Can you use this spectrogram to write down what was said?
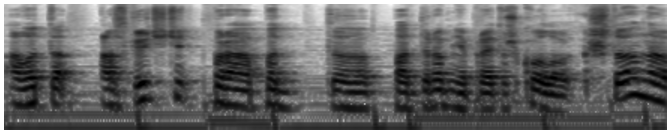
а вот а расскажи чуть-чуть про под, подробнее про эту школу. Что она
